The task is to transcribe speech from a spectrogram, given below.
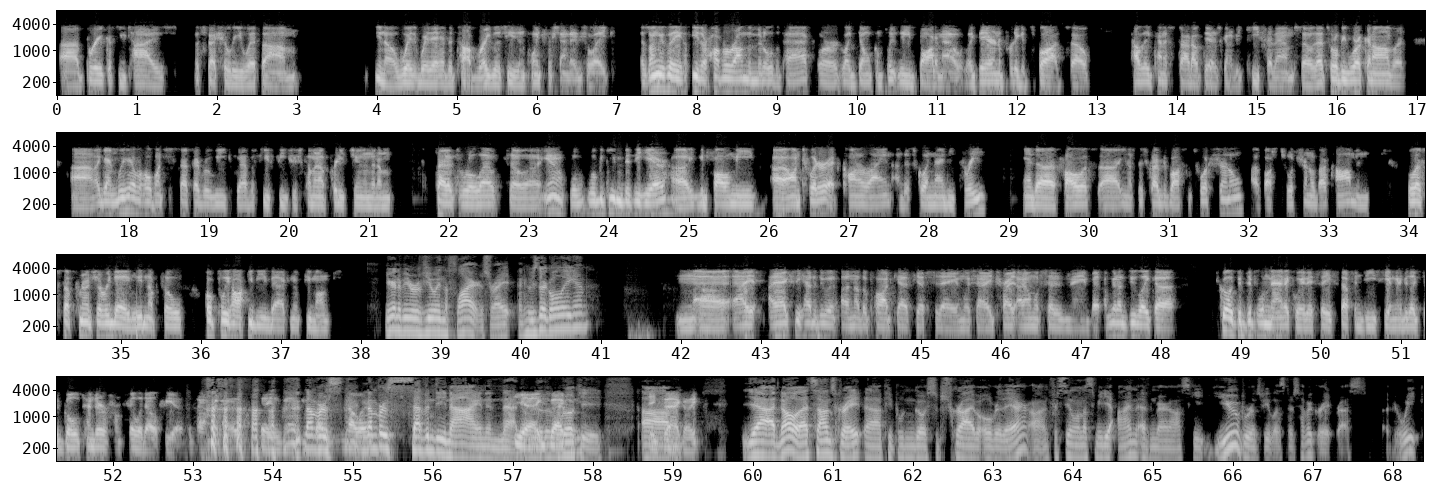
uh, break a few ties, especially with um, you know, with, where they have the top regular season points percentage, like as long as they either hover around the middle of the pack or like don't completely bottom out, like they're in a pretty good spot. So how they kind of start out there is going to be key for them. So that's what we'll be working on. But uh, again, we have a whole bunch of stuff every week. We have a few features coming up pretty soon that I'm excited to roll out. So uh, you know, we'll, we'll be keeping busy here. Uh, you can follow me uh, on Twitter at Connor Ryan underscore 93 and uh, follow us. Uh, you know, subscribe to Boston Sports Journal, uh, BostonSportsJournal.com, and we'll have stuff pretty much every day leading up to hopefully hockey being back in a few months. You're gonna be reviewing the Flyers, right? And who's their goalie again? Mm, Uh, I I actually had to do a, another podcast yesterday in which I tried. I almost said his name, but I'm gonna do like a go like the diplomatic way they say stuff in DC. I'm gonna be like the goaltender from Philadelphia. is how I'm gonna say his name. number number seventy nine in that. Yeah, under the exactly. rookie. Um, exactly. Yeah, no, that sounds great. Uh, people can go subscribe over there. Uh, and for Us Media, I'm Evan Marinofsky. You, Bruins Beat listeners, have a great rest of your week.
